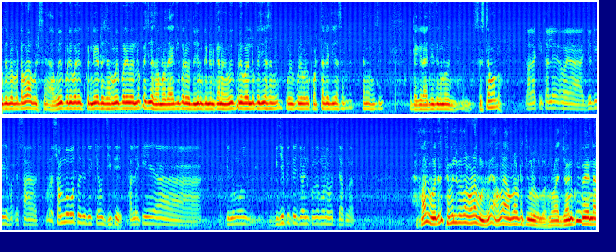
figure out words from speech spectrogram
ওদের ব্যাপারটা ওরা বলছে। আর ওই পরিবারের ক্যান্ডিডেট হয়েছে ওই পরিবারের লোককে জিজ্ঞাসা আমরা একই পরিবার দুজন ক্যান্ডিডেট কেন? ওই পরিবারের লোককে জিজ্ঞাসা করুন? ওই পরিবারের কর্তাকে জিজ্ঞাসা করুন কেন হয়েছে? এটা কি রাজনীতি কোনো সিস্টেম হলো? তারা কি তাহলে যদি সম্ভবত যদি কেউ জিতে তাহলে কি তৃণমূল বিজেপিতে জয়েন করবে মনে হচ্ছে আপনার? এখন ওদের ফ্যামিলি ব্যাপার ওরা বলবে আমরা আমরা ওটা কী করে বলব? ওরা জয়েন করবে না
